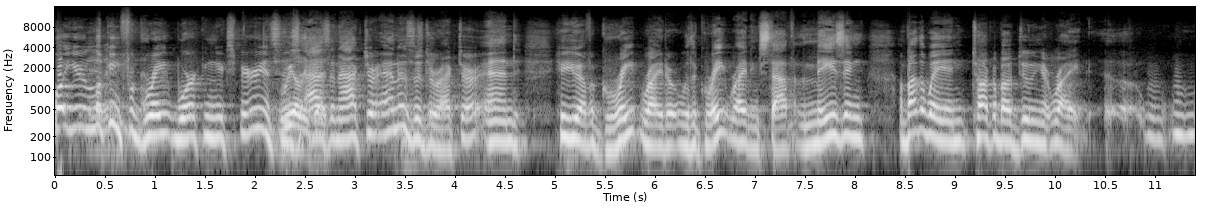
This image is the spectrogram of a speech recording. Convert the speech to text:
Well, you're looking for great working experiences Really as good. an actor and as a director. And here you have a great writer with a great writing staff, an amazing. And by the way, and talk about doing it right. uh,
